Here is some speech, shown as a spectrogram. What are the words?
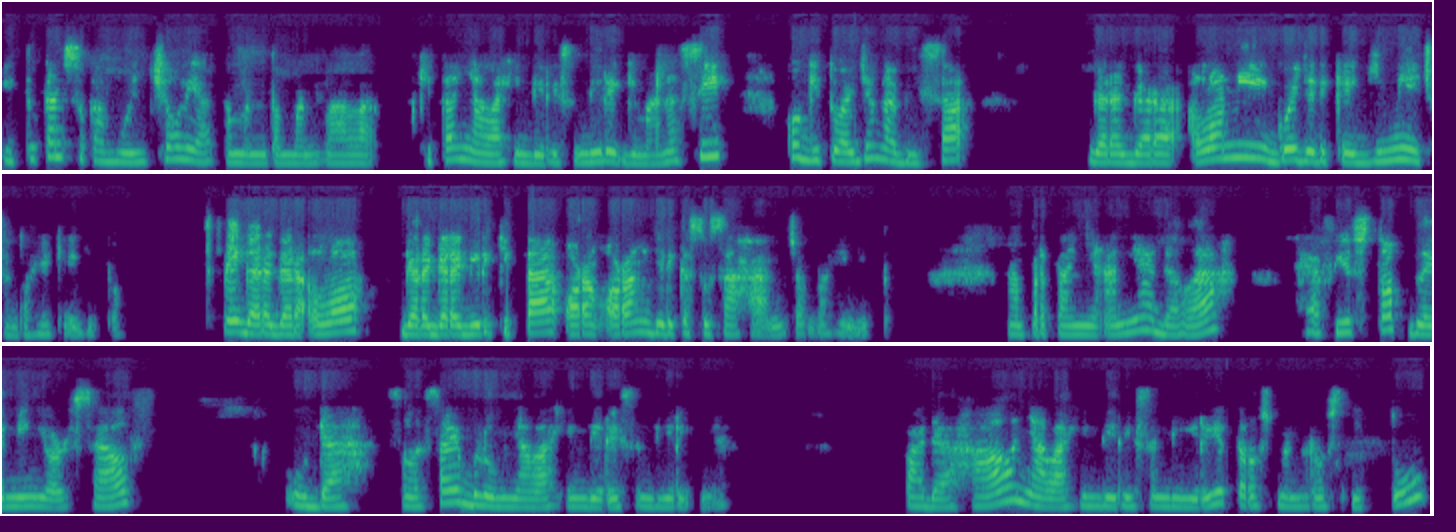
Itu kan suka muncul ya teman-teman lala. Kita nyalahin diri sendiri, gimana sih? Kok gitu aja gak bisa? Gara-gara lo nih, gue jadi kayak gini, contohnya kayak gitu. Eh, gara-gara lo, gara-gara diri kita, orang-orang jadi kesusahan, contohnya gitu. Nah, pertanyaannya adalah, have you stopped blaming yourself? Udah selesai belum nyalahin diri sendirinya? Padahal nyalahin diri sendiri terus-menerus itu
